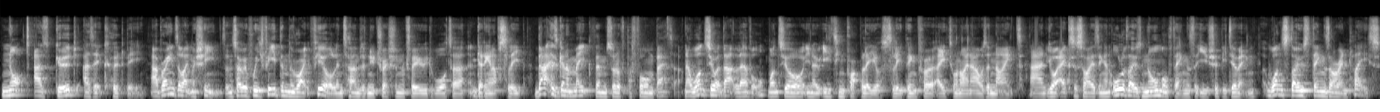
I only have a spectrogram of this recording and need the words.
not as good as it could be. Our brains are like machines, and so if we feed them the right fuel in terms of nutrition, food, water, and getting enough sleep, that is going to make them sort of perform better. Now, once you're at that level, once you're, you know, eating properly, you're sleeping for eight or nine hours a night, and you're exercising and all of those normal things that you should be doing, once those things are in place,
